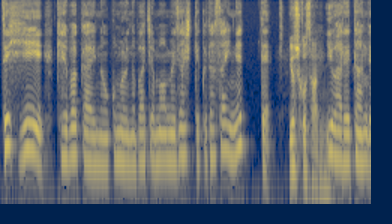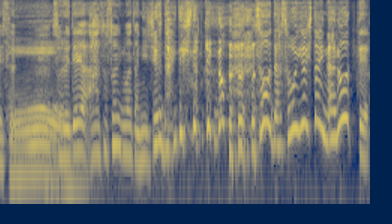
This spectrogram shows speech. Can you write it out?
ぜひ競馬界の小森のおばちゃまを目指してくださいねってよしこさんに。言われたんです。おー。それであその時まだ20代でしたけど そうだそういう人になろうって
